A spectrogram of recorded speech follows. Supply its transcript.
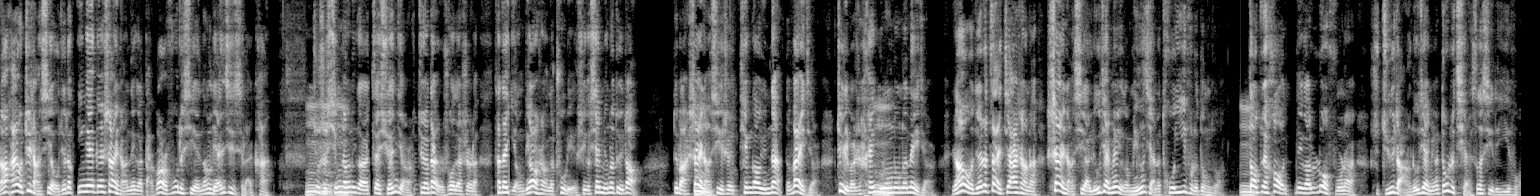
然后还有这场戏，我觉得应该跟上一场那个打高尔夫的戏能联系起来看，嗯就是形成那个在选景，就像大友说的似的，他在影调上的处理是一个鲜明的对照，对吧？上一场戏是天高云淡的外景，这里边是黑咕隆咚的内景。然后我觉得再加上呢，上一场戏啊，刘建明有个明显的脱衣服的动作，到最后那个洛夫呢是局长，刘建明都是浅色系的衣服。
